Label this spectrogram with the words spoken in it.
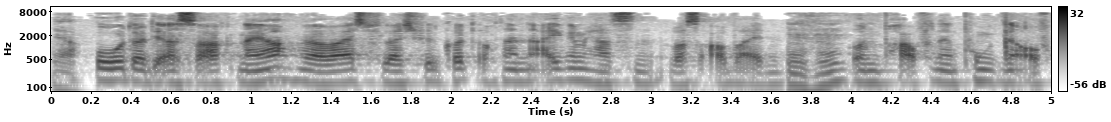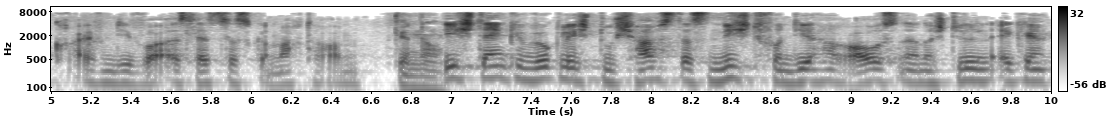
Ja. Oder der sagt, naja, wer weiß, vielleicht will Gott auch in deinem eigenen Herzen was arbeiten und ein paar von den Punkten aufgreifen, die wir als letztes gemacht haben. Genau. Ich denke wirklich, du schaffst das nicht von dir heraus in einer stillen Ecke,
